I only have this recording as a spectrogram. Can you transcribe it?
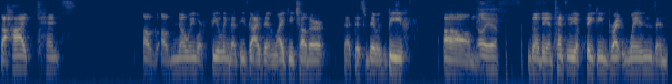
The high tense of of knowing or feeling that these guys didn't like each other, that this there was beef. Um, Oh yeah. the the intensity of thinking Bret wins and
